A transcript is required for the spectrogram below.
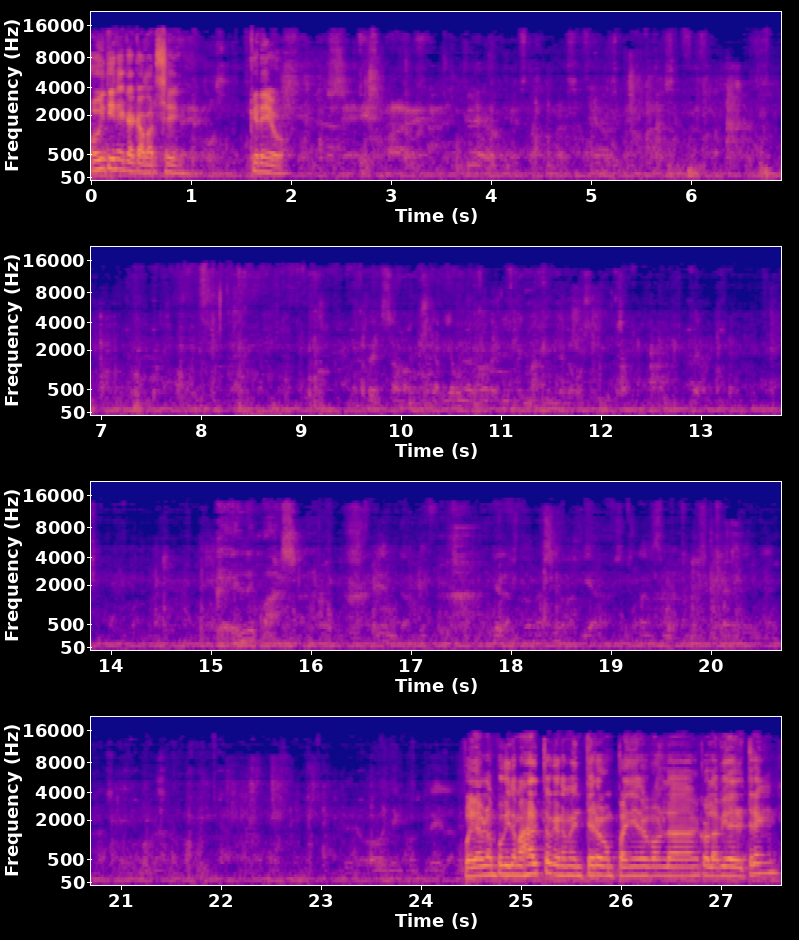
Hoy tiene que acabarse. Creo. Dispare. Pensábamos que había un error en esta imagen de Novosibirsk. Pero ¿Qué le pasa? Brenda dice que las zonas irradiadas están señaladas en verde mientras que en morado brilla. Pero hoy encontré la ¿Puede hablar un poquito más alto que no me entero, compañero, con la, con la vía del tren?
